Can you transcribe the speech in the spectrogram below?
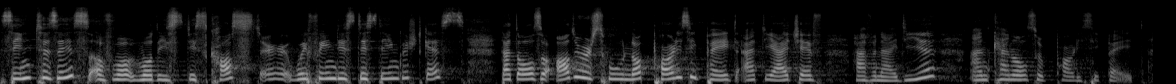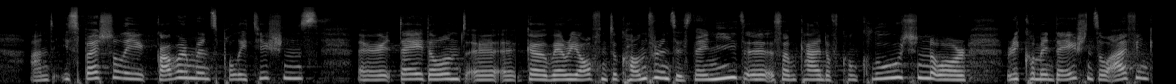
synthesis of what, what is discussed uh, within these distinguished guests, that also others who not participate at the IGF have an idea and can also participate. And especially governments, politicians, uh, they don't uh, uh, go very often to conferences. They need uh, some kind of conclusion or recommendation. So I think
